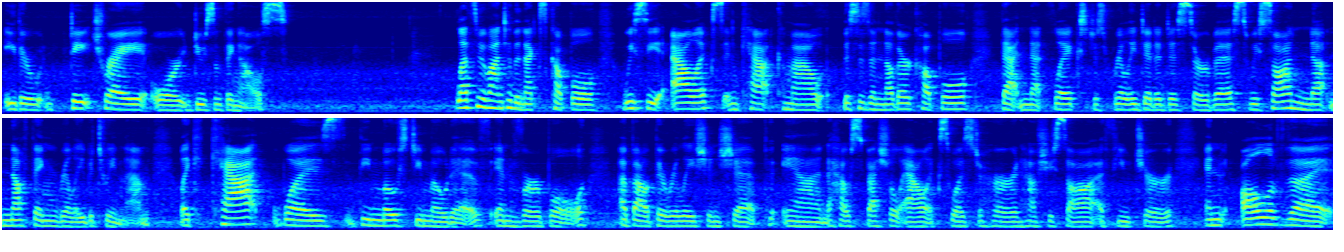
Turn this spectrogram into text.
either date Trey or do something else. Let's move on to the next couple. We see Alex and Kat come out. This is another couple that Netflix just really did a disservice. We saw no- nothing really between them. Like, Kat was the most emotive and verbal about their relationship and how special Alex was to her and how she saw a future. And all of the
